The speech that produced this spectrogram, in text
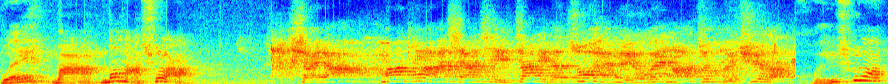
喂，妈，你到哪去了？小雅，妈突然想起家里的猪还没有喂呢，就回去了。回去了？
